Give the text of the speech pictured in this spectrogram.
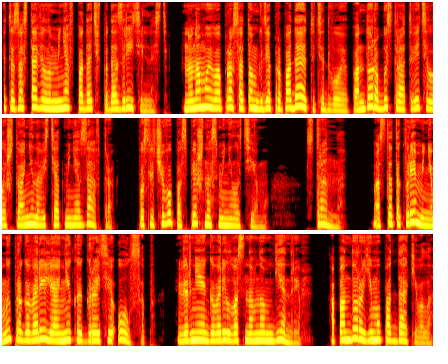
Это заставило меня впадать в подозрительность, но на мой вопрос о том, где пропадают эти двое, Пандора быстро ответила, что они навестят меня завтра, после чего поспешно сменила тему. Странно. Остаток времени мы проговорили о некой Грете Олсоп. Вернее, говорил в основном Генри, а Пандора ему поддакивала,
